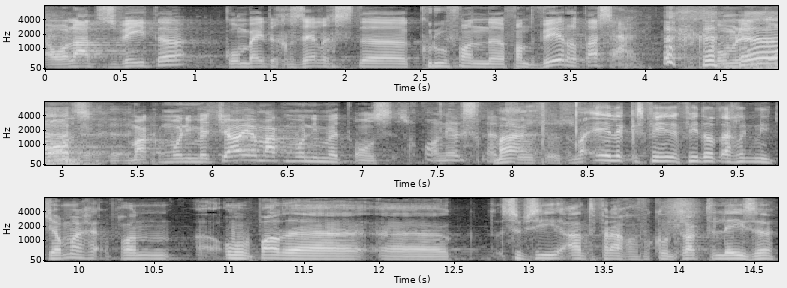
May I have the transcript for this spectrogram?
En we laten eens weten. Kom bij de gezelligste crew van de, van de wereld. Dat zijn. Kom met ons. Maak money met jou, jij maakt money met ons. Het is gewoon heel snel. Maar, zo, zo, zo. maar eerlijk, vind je, vind je dat eigenlijk niet jammer? Van, eh, om een bepaalde eh, subsidie aan te vragen of een contract te lezen.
